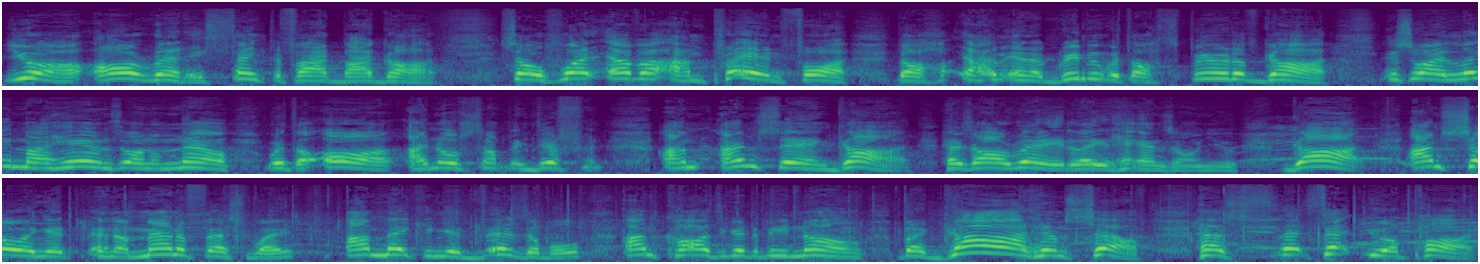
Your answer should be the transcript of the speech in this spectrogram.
you are already sanctified by God. So whatever I'm praying for, the, I'm in agreement with the Spirit Spirit of God. And so I lay my hands on them now with the oil. I know something different. I'm, I'm saying God has already laid hands on you. God, I'm showing it in a manifest way. I'm making it visible. I'm causing it to be known. But God Himself has set you apart.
